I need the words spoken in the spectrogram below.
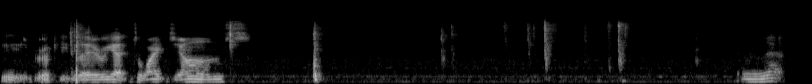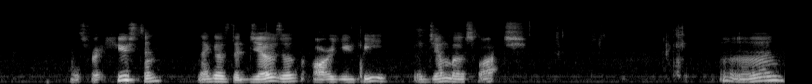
These rookies later. We got Dwight Jones. That is for Houston. That goes to Joseph RUB, the jumbo swatch. And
